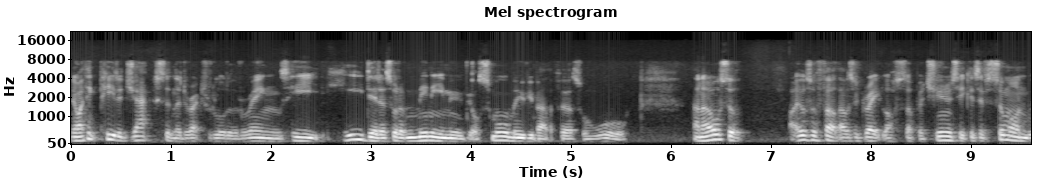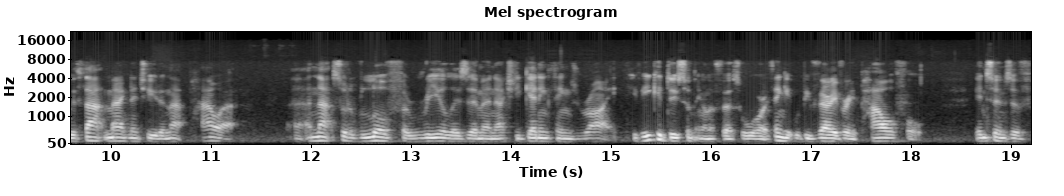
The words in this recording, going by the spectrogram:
know, I think Peter Jackson, the director of Lord of the Rings, he he did a sort of mini movie or small movie about the First World War, and I also I also felt that was a great lost opportunity because if someone with that magnitude and that power and that sort of love for realism and actually getting things right. If he could do something on the First World War, I think it would be very, very powerful in terms of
